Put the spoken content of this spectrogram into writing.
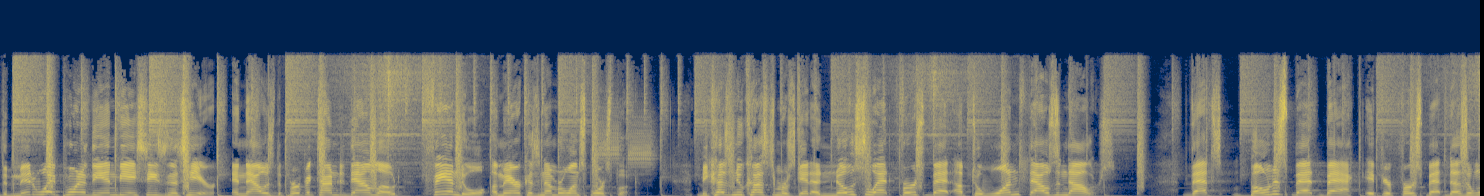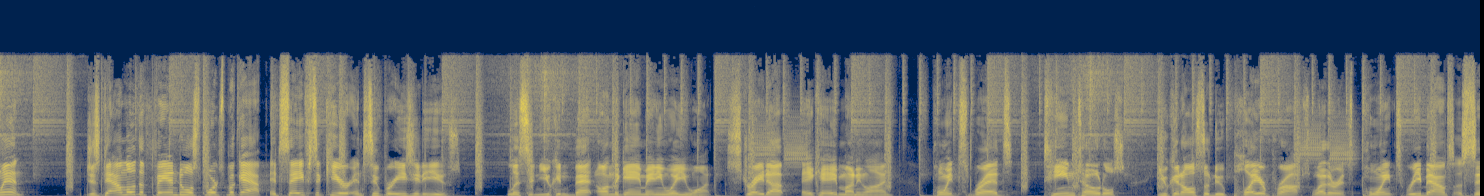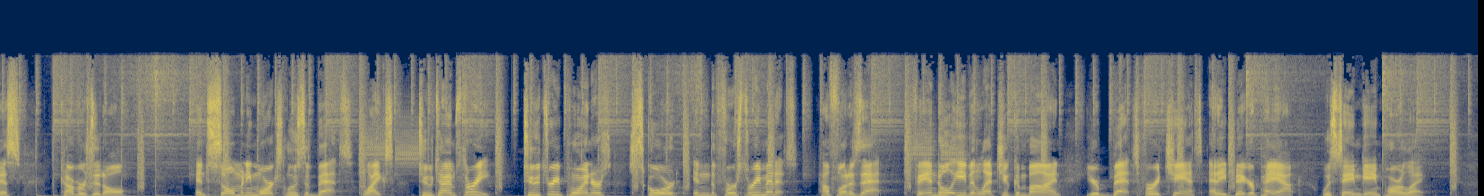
The midway point of the NBA season is here, and now is the perfect time to download FanDuel, America's number one sportsbook. Because new customers get a no sweat first bet up to $1,000. That's bonus bet back if your first bet doesn't win. Just download the FanDuel Sportsbook app. It's safe, secure, and super easy to use. Listen, you can bet on the game any way you want. Straight up, aka money line, point spreads, team totals you can also do player props, whether it's points, rebounds, assists, covers it all. And so many more exclusive bets, like two times three, two three pointers scored in the first three minutes. How fun is that? FanDuel even lets you combine your bets for a chance at a bigger payout with same game parlay.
